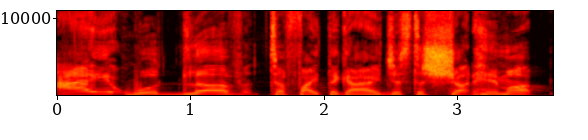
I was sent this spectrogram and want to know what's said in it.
I would love to fight the guy just to shut him up,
